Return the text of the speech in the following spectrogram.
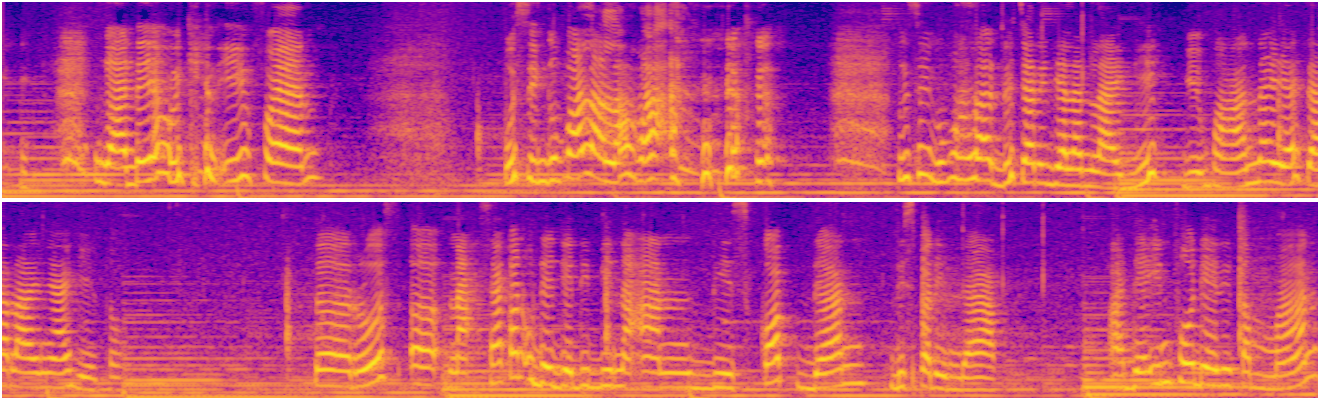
Nggak ada yang bikin event. Pusing kepala lah, Pak. Pusing kepala, aduh cari jalan lagi, gimana ya caranya gitu. Terus, uh, nah saya kan udah jadi binaan di Skop dan di Sperindak ada info dari teman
